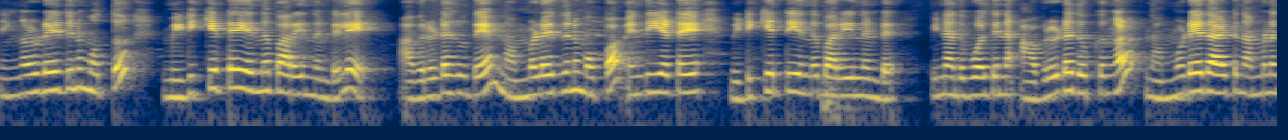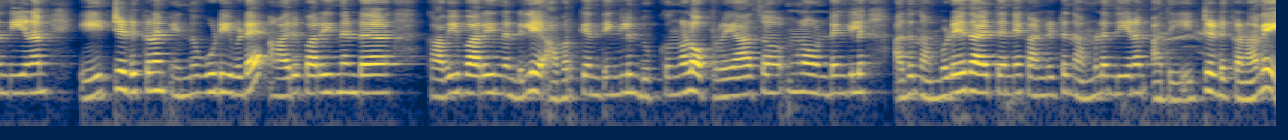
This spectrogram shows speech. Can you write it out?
നിങ്ങളുടേതിനുമൊത്ത് മിടിക്കട്ടെ എന്ന് പറയുന്നുണ്ട് അല്ലേ? അവരുടെ ഹൃദയം നമ്മുടേതിനുമൊപ്പം എന്ത് ചെയ്യട്ടെ മിടിക്കട്ടെ എന്ന് പറയുന്നുണ്ട്. പിന്നെ അതുപോലെ തന്നെ അവരുടെ ദുഃഖങ്ങൾ നമ്മുടേതായിട്ട് നമ്മൾ എന്ത് ചെയ്യണം? ഏറ്റെടുക്കണം എന്നുകൂടി ഇവിടെ ആര് പറയുന്നുണ്ട്? കവി പറയുന്നുണ്ട് അല്ലേ? അവർക്ക് എന്തെങ്കിലും ദുഃഖങ്ങളോ പ്രയാസങ്ങളോ ഉണ്ടെങ്കിൽ അത് നമ്മുടേതായി തന്നെ കണ്ടിട്ട് നമ്മൾ എന്ത് ചെയ്യണം? അത് ഏറ്റെടുക്കണം അല്ലേ?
